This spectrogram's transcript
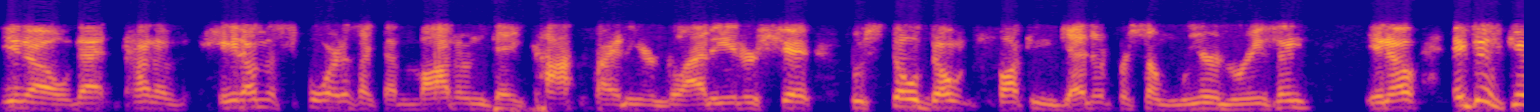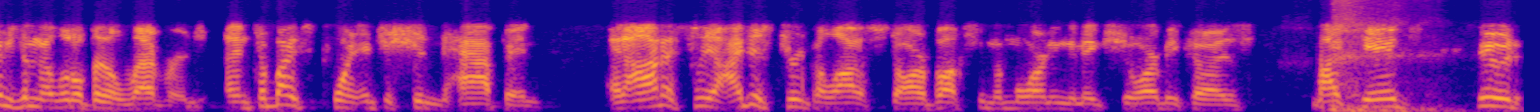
you know, that kind of hate on the sport as like that modern day cockfighting or gladiator shit who still don't fucking get it for some weird reason. You know, it just gives them a little bit of leverage. And to Mike's point, it just shouldn't happen. And honestly, I just drink a lot of Starbucks in the morning to make sure because my kids, dude,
